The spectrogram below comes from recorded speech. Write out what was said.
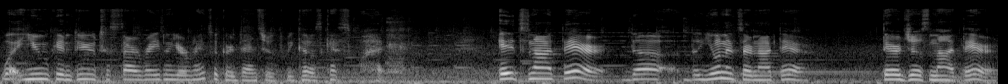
what you can do to start raising your rental credentials. Because guess what? It's not there. the The units are not there. They're just not there.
